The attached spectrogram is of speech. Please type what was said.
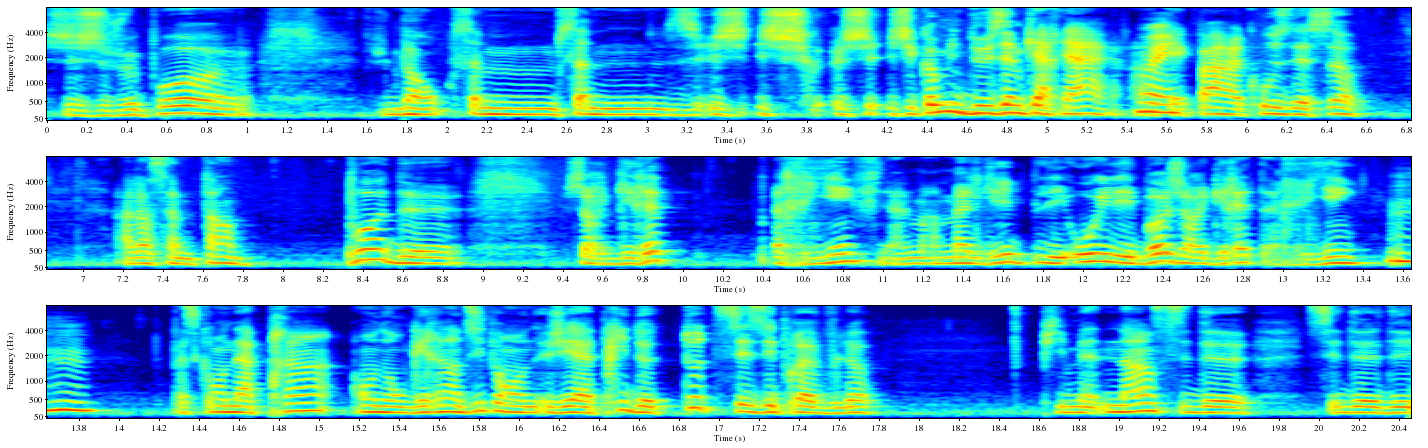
Je, je veux pas. euh, non, ça me. ça me- j'ai comme une deuxième carrière, en Oui. quelque part, à cause de ça. Alors, ça me tente pas de. Je regrette rien, finalement. Malgré les hauts et les bas, je regrette rien. Parce qu'on apprend, on a grandi, puis j'ai appris de toutes ces épreuves-là. Puis maintenant, c'est de, c'est de, de,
